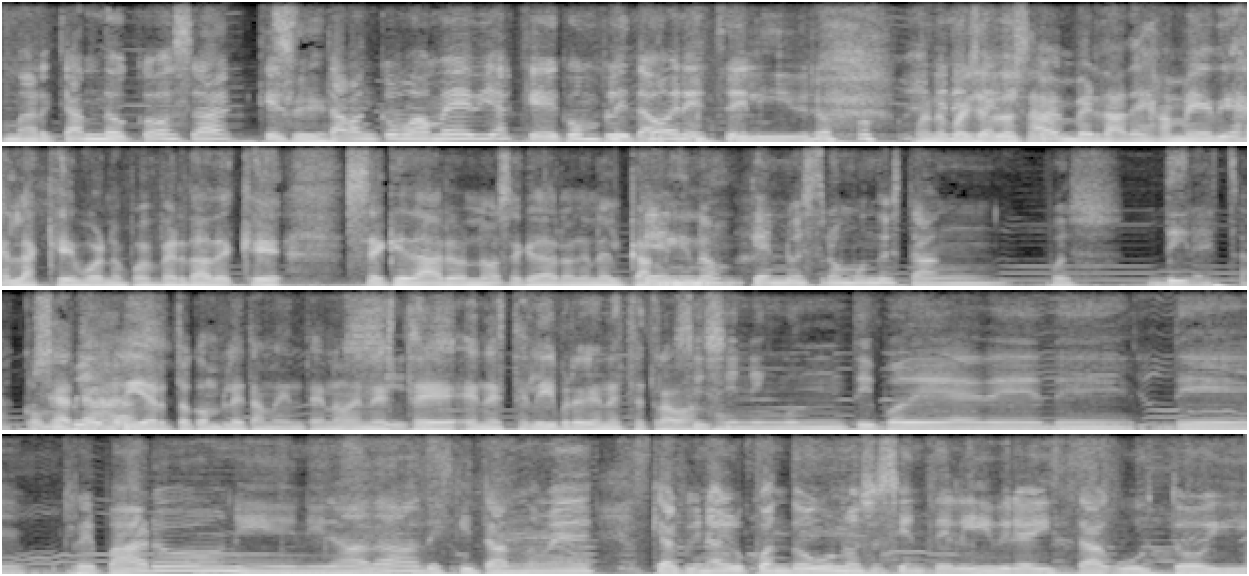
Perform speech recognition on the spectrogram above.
marcando cosas que Sí. estaban como a medias que he completado en este libro. Bueno, En pues este ya lo disco, saben, verdades a medias en las que, bueno, pues verdades que se quedaron, ¿no? Se quedaron en el que en- camino. Que en, nuestro mundo están pues directas, O sea, te has completas. abierto completamente, ¿no? En Sí, este, sí, en este libro y en este trabajo. Sí, sin ningún tipo de, de- de- de reparo ni, ni nada, desquitándome, que al final cuando uno se siente libre y está a gusto y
